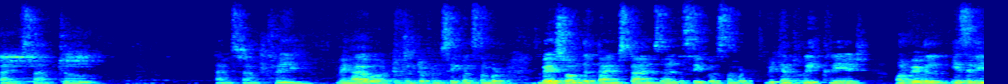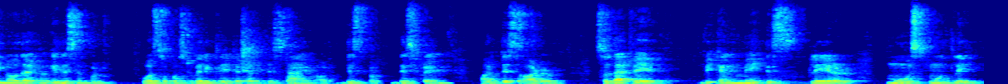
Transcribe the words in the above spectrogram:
timestamp 2, timestamp 3, we have a different different sequence number. Based on the timestamps and the sequence number, we can recreate or we will easily know that okay, this input was supposed to be recreated at this time or this this frame or this order. So that way we can make this player move smoothly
